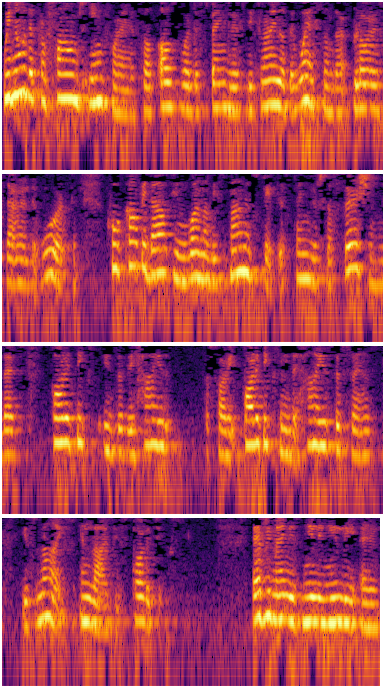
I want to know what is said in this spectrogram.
We know the profound influence of Oswald Spengler's Decline of the West on the Lawrence Durrell work, who copied out in one of his manuscripts Spengler's assertion that politics is the highest, sorry, politics in the highest sense is life, and life is politics. Every man is nearly nearly, a,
